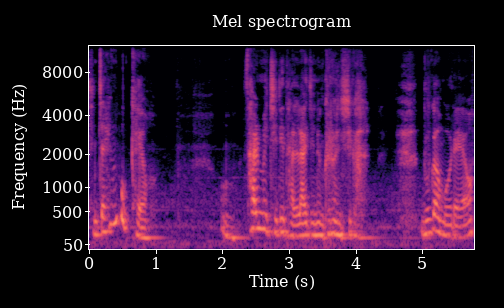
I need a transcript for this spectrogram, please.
진짜 행복해요. 어, 삶의 질이 달라지는 그런 시간. 누가 뭐래요?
